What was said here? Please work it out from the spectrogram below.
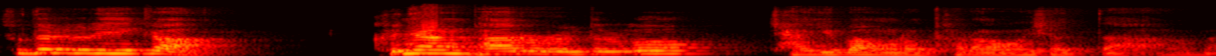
투덜거리니까 그냥 바로를 들고 자기 방으로 돌아오셨다. 그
